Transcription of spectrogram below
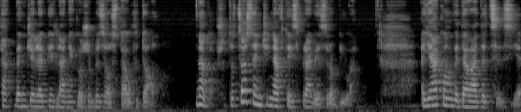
tak będzie lepiej dla niego, żeby został w domu. No dobrze, to co sędzina w tej sprawie zrobiła? Jaką wydała decyzję?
